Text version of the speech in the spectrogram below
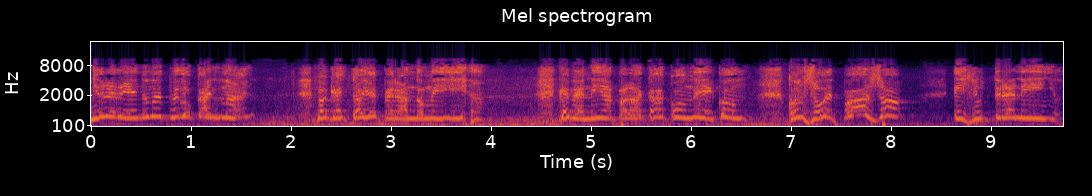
Yo le dije, no me puedo calmar, porque estoy esperando a mi hija, que venía para acá con él, con, con su esposo y sus tres niños.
